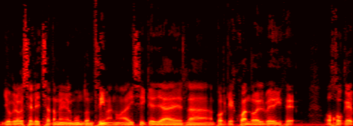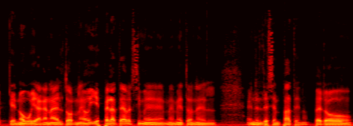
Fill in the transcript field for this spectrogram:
yo creo que se le echa también el mundo encima, ¿no? Ahí sí que ya es la... Porque es cuando él ve dice, ojo que, que no voy a ganar el torneo y espérate a ver si me, me meto en el, en el desempate, ¿no? Pero...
